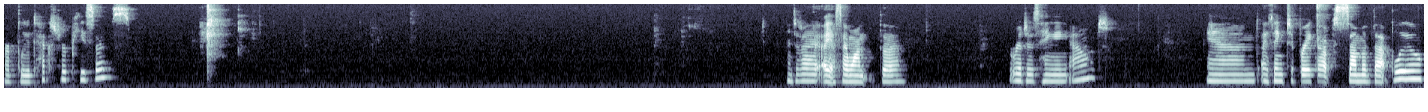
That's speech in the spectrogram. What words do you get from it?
our blue texture pieces. And did I, oh, yes, I want the ridges hanging out. And I think to break up some of that blue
